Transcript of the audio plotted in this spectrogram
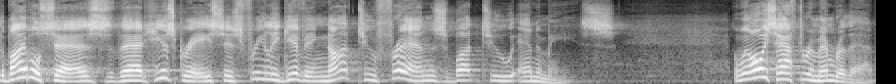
The Bible says that His grace is freely giving not to friends, but to enemies. And we always have to remember that.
